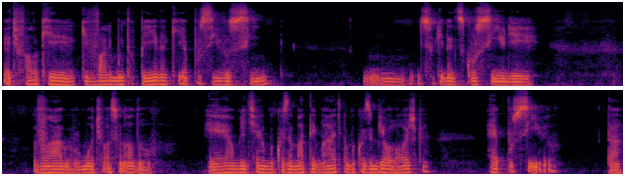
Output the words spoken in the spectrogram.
eu te falo que, que vale muito a pena, que é possível sim. Isso aqui não é discursinho de vago motivacional, não. É realmente é uma coisa matemática, uma coisa biológica. É possível, tá?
